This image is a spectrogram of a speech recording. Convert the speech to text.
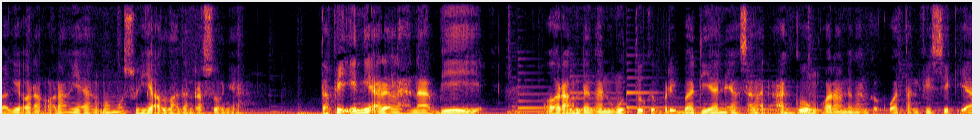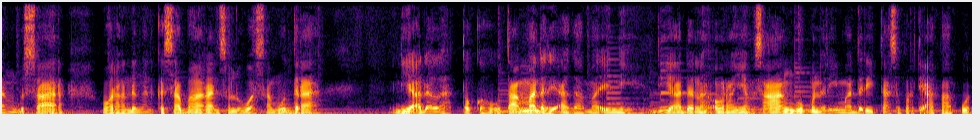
bagi orang-orang yang memusuhi Allah dan Rasulnya. Tapi ini adalah Nabi orang dengan mutu kepribadian yang sangat agung, orang dengan kekuatan fisik yang besar, orang dengan kesabaran seluas samudra. Dia adalah tokoh utama dari agama ini. Dia adalah orang yang sanggup menerima derita seperti apa pun.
